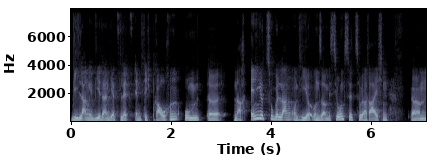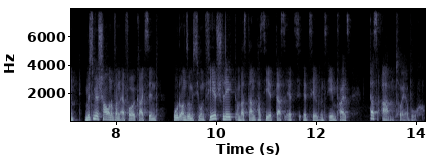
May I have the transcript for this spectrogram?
wie lange wir dann jetzt letztendlich brauchen, um äh, nach Enyo zu gelangen und hier unser Missionsziel zu erreichen, ähm, müssen wir schauen, ob wir erfolgreich sind oder unsere Mission fehlschlägt. Und was dann passiert, das erzählt uns ebenfalls das Abenteuerbuch.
